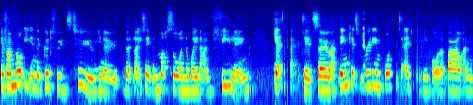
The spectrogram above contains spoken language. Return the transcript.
if I'm not eating the good foods too, you know, that like you say, the muscle and the way that I'm feeling gets affected. So I think it's really important to educate people about, and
